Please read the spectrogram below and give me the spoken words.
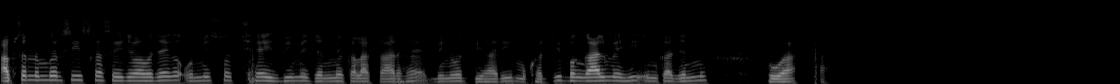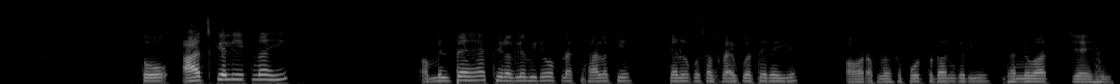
ऑप्शन नंबर सी इसका सही जवाब हो जाएगा। 1906 ईस्वी में जन्मे कलाकार हैं विनोद बिहारी मुखर्जी। बंगाल में ही इनका जन्म हुआ था। तो आज के लिए इतना ही। अब मिलते हैं फिर अगले वीडियो में। अपना ख्याल रखिए, चैनल को सब्सक्राइब करते रहिए और अपना सपोर्ट प्रदान करिए। धन्यवाद। जय हिंद।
